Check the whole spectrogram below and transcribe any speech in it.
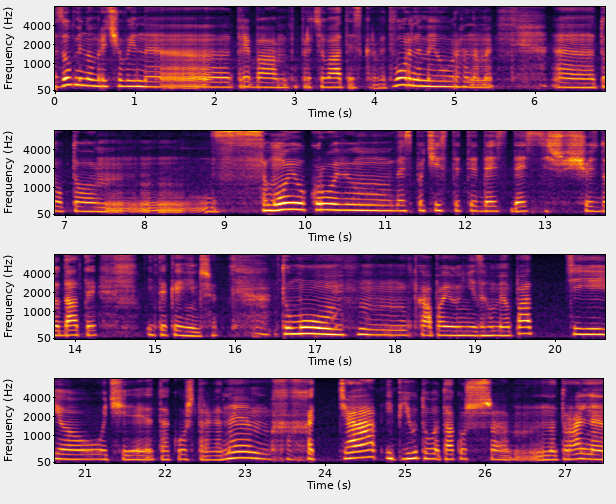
з обміном речовин е, треба попрацювати з кровотворними органами, е, тобто з самою кров'ю десь почистити, десь, десь щось додати і таке інше. Тому капаю ні з гомеопатією, очі також трав'яне. Хоча і п'ю то також е, натуральне,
